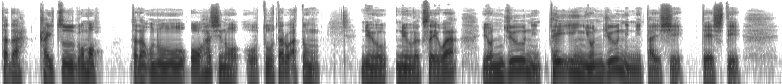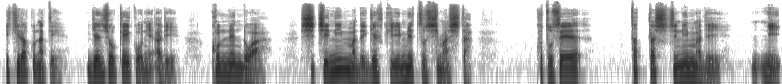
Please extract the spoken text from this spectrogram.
ただ開通後もただうの大橋のトータルアトン。入学生は40人定員40人に対し提して生きらくなって減少傾向にあり今年度は7人まで撃滅しました。今年たった7人までに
